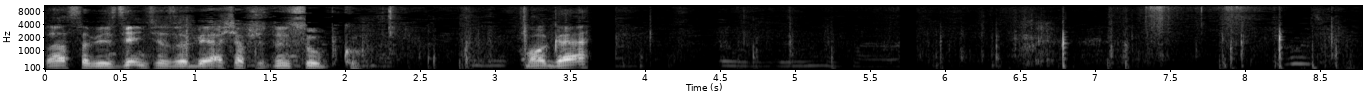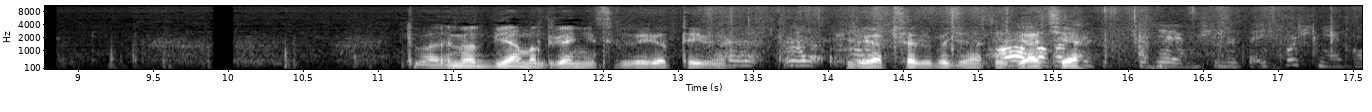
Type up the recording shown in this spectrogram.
Zaraz sobie zdjęcie zrobię Asia przy tym słupku. Mogę? Tu, ale my odbijamy od granicy, tutaj od tej chwilę przerwy będzie na tej wiacie. Dzieje, musimy zejść po śniegu.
